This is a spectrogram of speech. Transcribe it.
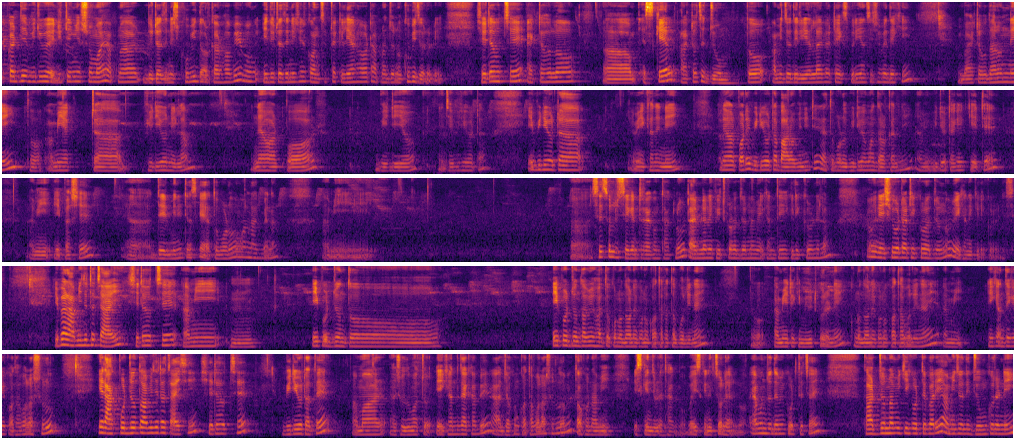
CapCut দিয়ে video এডিটিংয়ের সময় আপনার দুইটা জিনিস খুবই দরকার হবে এবং এই দুইটা জিনিসের কনসেপ্টটা ক্লিয়ার হওয়াটা আপনার জন্য খুবই জরুরি। সেটা হচ্ছে একটা হলো স্কেল আর একটা হচ্ছে জুম তো আমি যদি রিয়েল লাইফ একটা এক্সপিরিয়েন্স হিসেবে দেখি বা একটা উদাহরণ নেই, তো আমি একটা ভিডিও নিলাম। নেওয়ার পর ভিডিও এই যে ভিডিওটা এই ভিডিওটা আমি এখানে নেই। নেওয়ার পরে ভিডিওটা বারো মিনিটের, এত বড় ভিডিও আমার দরকার নেই। আমি ভিডিওটাকে কেটে আমি এই পাশে দেড় মিনিট আছে এত বড় আমার লাগবে না। আমি ছেচল্লিশ সেকেন্ডের এখন থাকল। টাইম লাইনে ফিট করার জন্য আমি এখান থেকে ক্লিক করে নিলাম এবং রেশিওটা ঠিক করার জন্য আমি এখানে ক্লিক করে নিয়েছি। এবার আমি যেটা চাই সেটা হচ্ছে আমি এই পর্যন্ত এই পর্যন্ত আমি হয়তো কোনো ধরনের কোনো কথা টথা বলি নাই। তো আমি এটাকে মিউট করে নেই, কোনো ধরনের কোনো কথা বলি নাই। আমি এখান থেকে কথা বলা শুরু। এর আগ পর্যন্ত আমি যেটা চাইছি সেটা হচ্ছে ভিডিওটাতে আমার শুধুমাত্র এইখানে দেখাবে আর যখন কথা বলা শুরু হবে তখন আমি স্ক্রিন জুড়ে থাকব বা স্ক্রিনে চলে আসব। এমন যদি আমি করতে চাই, তার জন্য আমি কি করতে পারি? আমি যদি জুম করে নেই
